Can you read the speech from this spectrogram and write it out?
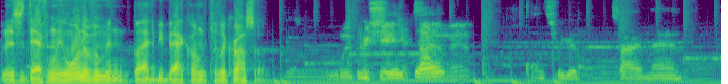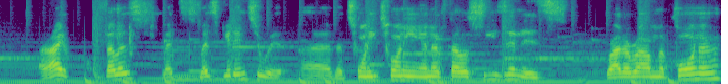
And this is definitely one of them, and glad to be back on the Killer Crossover. We appreciate, your time, man. Thanks for your time, man. All right, fellas, let's let's get into it. Uh, the 2020 NFL season is right around the corner.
